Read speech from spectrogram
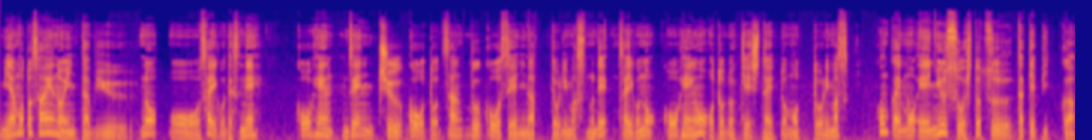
宮本さんへのインタビューの最後ですね、後編、前中後と3部構成になっておりますので、最後の後編をお届けしたいと思っております。今回も、え、ニュースを一つだけピックアッ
